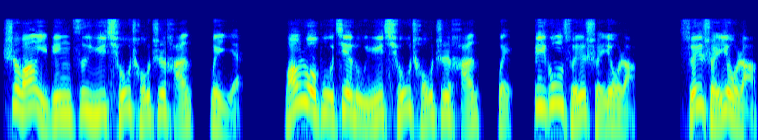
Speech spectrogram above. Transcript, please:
是王以兵资于求仇之寒，谓也。王若不介入于求仇之寒，谓必攻随水又壤，随水又壤，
